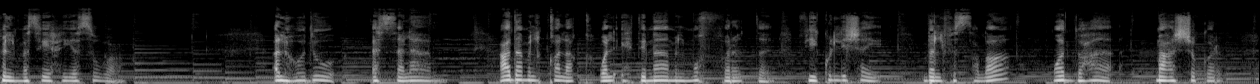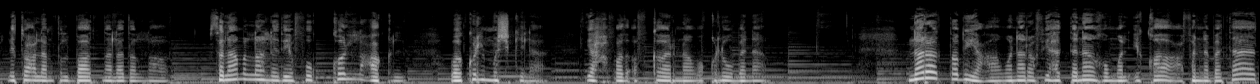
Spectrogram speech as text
في المسيح يسوع. الهدوء السلام عدم القلق والاهتمام المفرط في كل شيء بل في الصلاة والدعاء مع الشكر لتعلم طلباتنا لدى الله. سلام الله الذي يفوق كل عقل وكل مشكلة يحفظ أفكارنا وقلوبنا. نرى الطبيعة ونرى فيها التناغم والإيقاع فالنباتات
